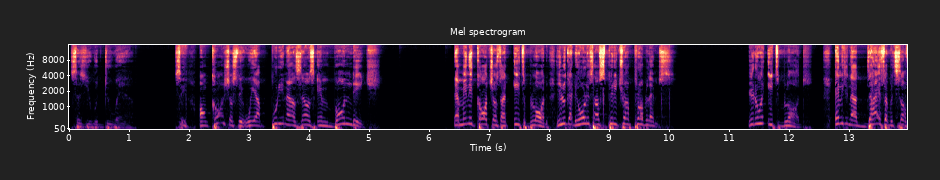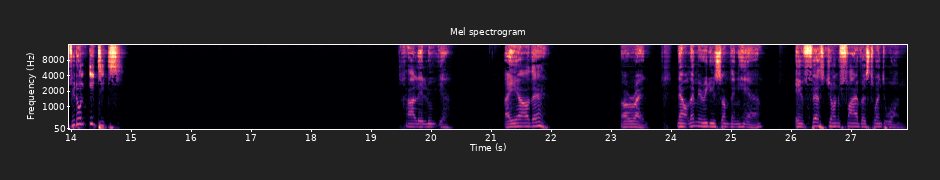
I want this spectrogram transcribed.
says you will do well. See, unconsciously we are putting ourselves in bondage. There are many cultures that eat blood. You look at the always have spiritual problems. You don't eat blood. Anything that dies of itself, you don't eat it. Hallelujah. Are you all there? All right. Now, let me read you something here in First John 5, verse 21.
